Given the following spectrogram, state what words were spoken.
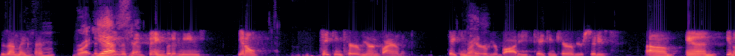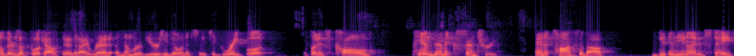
Does that make sense? Mm-hmm. Right. It Yes. doesn't mean the same thing, but it means you know taking care of your environment, taking Right. care of your body, taking care of your cities. Um, and you know, there's a book out there that I read a number of years ago, and it's it's a great book, but it's called Pandemic Century, and it talks about in the United States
